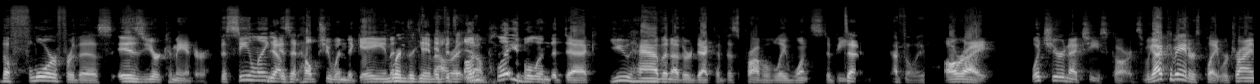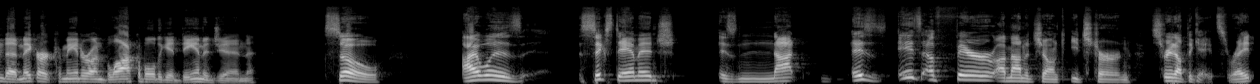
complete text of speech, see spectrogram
the floor for this is your commander. The ceiling Yep. is it helps you win the game. Wins the game if it's yeah. unplayable in the deck, you have another deck that this probably wants to be. De- definitely. All right. What's your next yeast card? So we got Commander's Plate. We're trying to make our commander unblockable to get damage in. So I was six damage is not is is a fair amount of chunk each turn straight out the gates, right?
